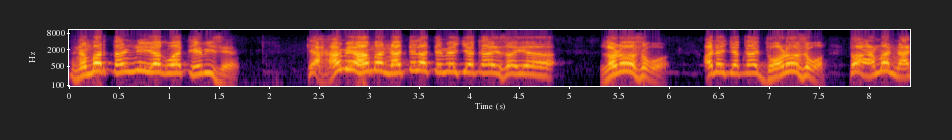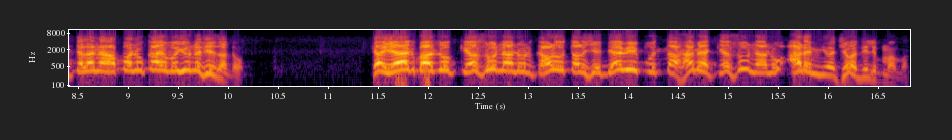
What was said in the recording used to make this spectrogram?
નંબર ત્રણની એક વાત એવી છે કે સામે આમાં નાચેલા તમે જે કાંઈ લડો છો અને જે કાંઈ દોડો છો, તો આમાં નાચેલાને આપવાનું કાંઈ વયું નથી થતું. કે એક બાજુ કેસુ નાનું કાળું તળસી દેવી પૂજતા સામે કેસુ નાનું આડમ્યો થયો દિલીપ મામા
